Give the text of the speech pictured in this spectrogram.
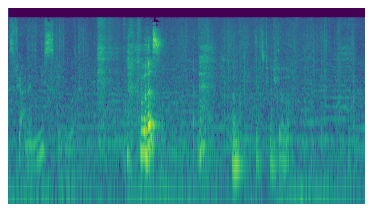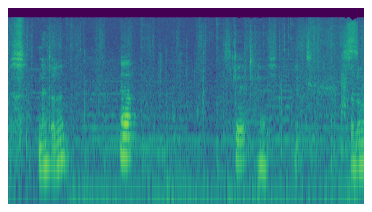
Was für eine Missgeburt. Was? Kann, jetzt kann ich wieder. Nett, oder? Ja. Das geht echt. Jetzt. Was ist da los?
